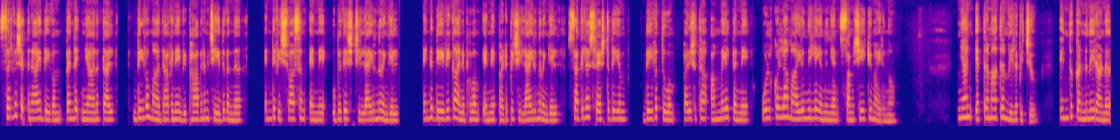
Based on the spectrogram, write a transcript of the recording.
സർവശക്തനായ ദൈവം തന്റെ ജ്ഞാനത്താൽ ദൈവമാതാവിനെ വിഭാവനം ചെയ്തുവെന്ന് എന്റെ വിശ്വാസം എന്നെ ഉപദേശിച്ചില്ലായിരുന്നുവെങ്കിൽ എന്റെ ദൈവിക അനുഭവം എന്നെ പഠിപ്പിച്ചില്ലായിരുന്നുവെങ്കിൽ സകല ശ്രേഷ്ഠതയും ദൈവത്വവും പരിശുദ്ധ അമ്മയിൽ തന്നെ ഉൾക്കൊള്ളാമായിരുന്നില്ല എന്ന് ഞാൻ സംശയിക്കുമായിരുന്നു. ഞാൻ എത്രമാത്രം വിലപിച്ചു? എന്തു കണ്ണുനീരാണ്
